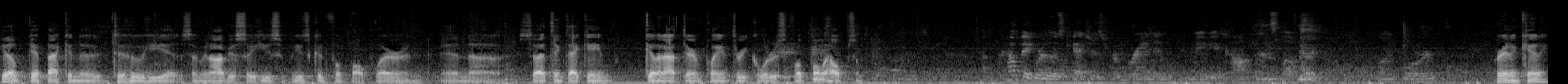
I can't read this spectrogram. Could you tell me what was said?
you know, get back into to who he is. I mean, obviously he's he's a good football player, and and uh, so I think that game, going out there and playing three quarters of football helps him. How big were those catches for Brandon and maybe a confidence level going forward? Brandon Kinnie,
